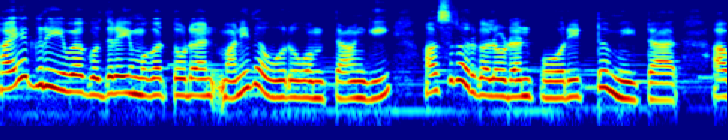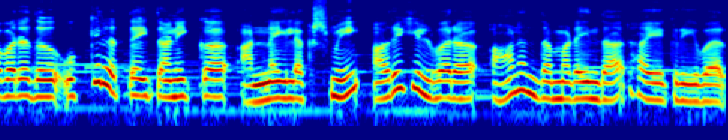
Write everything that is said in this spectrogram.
ஹயக்ரீவ குதிரை முகத்துடன் மனித உருவம் தாங்கி அசுரர்களுடன் போரிட்டு மீட்டார். அவரது உக்கிரத்தை தணிக்க அன்னை லக்ஷ்மி அருகில் வர ஆனந்தமடைந்தார் ஹயக்ரீவர்.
